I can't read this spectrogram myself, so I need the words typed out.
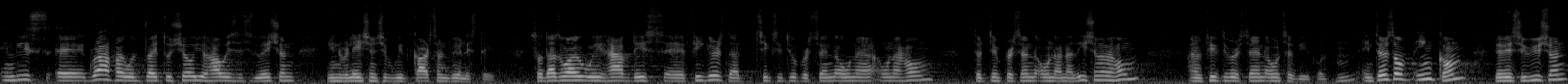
in this uh, graph, I will try to show you how is the situation in relationship with cars and real estate. So that's why we have these uh, figures that 62% own a, own a home, 13% own an additional home, and 50% owns a vehicle. mhm. In terms of income, the distribution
